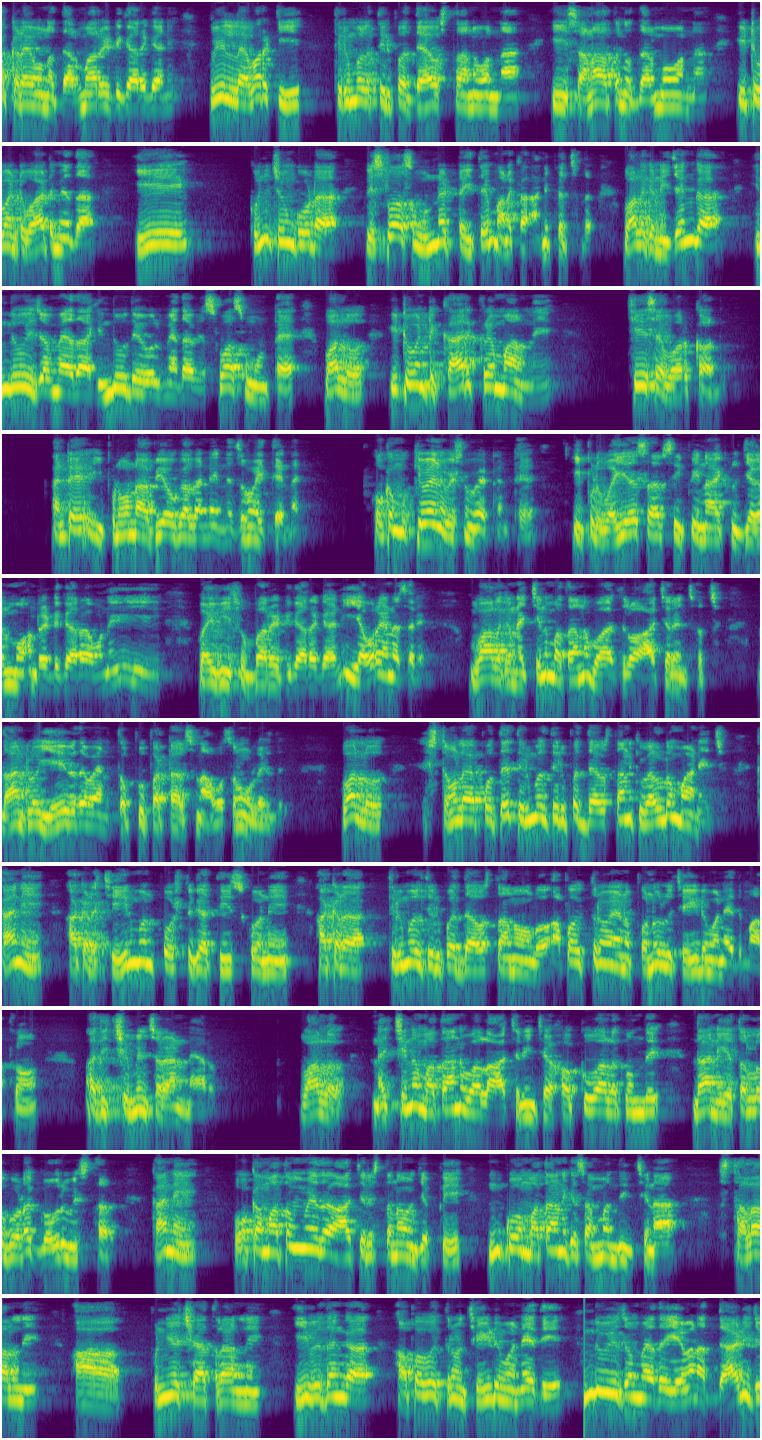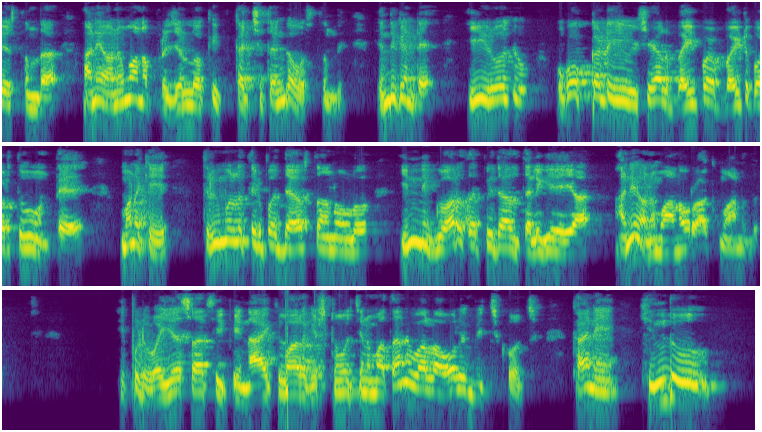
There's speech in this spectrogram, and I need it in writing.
అక్కడే ఉన్న ధర్మారెడ్డి గారు కానీ వీళ్ళెవరికి తిరుమల తిరుపతి దేవస్థానం అన్న ఈ సనాతన ధర్మం అన్న ఇటువంటి వాటి మీద ఏ కొంచెం కూడా విశ్వాసం ఉన్నట్టయితే మనకు అనిపించదు. వాళ్ళకి నిజంగా హిందూయిజం మీద హిందూ దేవుల మీద విశ్వాసం ఉంటే వాళ్ళు ఇటువంటి కార్యక్రమాలని చేసేవారు కాదు. అంటే ఇప్పుడున్న అభియోగాలన్నీ నిజమైతేనే. ఒక ముఖ్యమైన విషయం ఏంటంటే ఇప్పుడు వైఎస్ఆర్సిపి నాయకులు జగన్మోహన్ రెడ్డి గారు అవని వైవి సుబ్బారెడ్డి గారు కానీ ఎవరైనా సరే వాళ్ళకి నచ్చిన మతాన్ని వాటిలో ఆచరించవచ్చు. దాంట్లో ఏ విధమైన తప్పు పట్టాల్సిన అవసరం లేదు. వాళ్ళు ఇష్టం లేకపోతే తిరుమల తిరుపతి దేవస్థానానికి వెళ్ళడం మానేచ్చు కానీ అక్కడ చైర్మన్ పోస్ట్గా తీసుకొని అక్కడ తిరుమల తిరుపతి దేవస్థానంలో అపవిత్రమైన పనులు చేయడం అనేది మాత్రం అది క్షమించరాని నేరం. వాళ్ళు నచ్చిన మతాన్ని వాళ్ళు ఆచరించే హక్కు వాళ్ళకు ఉంది దాన్ని ఇతరులు కూడా గౌరవిస్తారు. కానీ ఒక మతం మీద ఆచరిస్తున్నామని చెప్పి ఇంకో మతానికి సంబంధించిన స్థలాల్ని ఆ పుణ్యక్షేత్రాల్ని ఈ విధంగా అపవిత్రం చేయడం అనేది హిందూయిజం మీద ఏమైనా దాడి చేస్తుందా అనే అనుమానం ప్రజల్లోకి ఖచ్చితంగా వస్తుంది. ఎందుకంటే ఈరోజు ఒక్కొక్కటి ఈ విషయాలు బయట బయటపడుతూ ఉంటే మనకి తిరుమల తిరుపతి దేవస్థానంలో ఇన్ని ఘోర తప్పిదాలు తలిగాయా అనే అనుమానం రాకమానదు ఇప్పుడు వైఎస్ఆర్సీపీ నాయకులు వాళ్ళకి ఇష్టం వచ్చిన మతాన్ని వాళ్ళు అవలంబించుకోవచ్చు. కానీ హిందూ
